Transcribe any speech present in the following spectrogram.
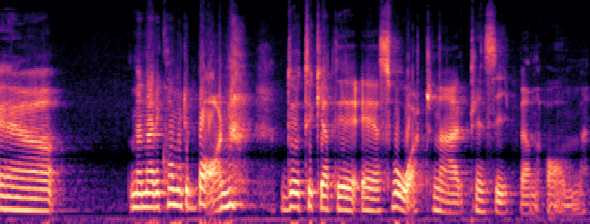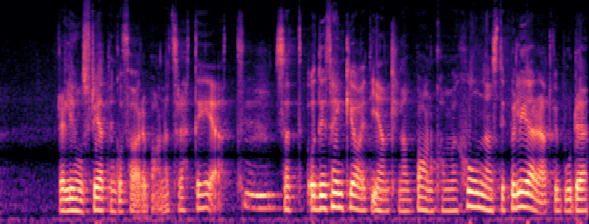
Eh, men när det kommer till barn, då tycker jag att det är svårt när principen om religionsfriheten går före barnets rättighet. Mm. Så att, och det tänker jag egentligen att barnkonventionen stipulerar, att vi borde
